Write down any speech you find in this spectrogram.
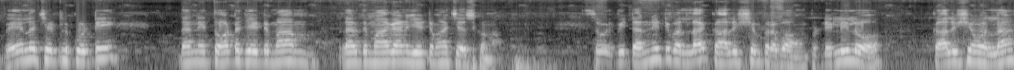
వేల చెట్లు కొట్టి దాన్ని తోట చేయటమా లేకపోతే మాగాణి చేయటమా చేసుకున్నాం. సో వీటన్నిటి వల్ల కాలుష్యం ప్రభావం. ఇప్పుడు ఢిల్లీలో కాలుష్యం వల్ల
